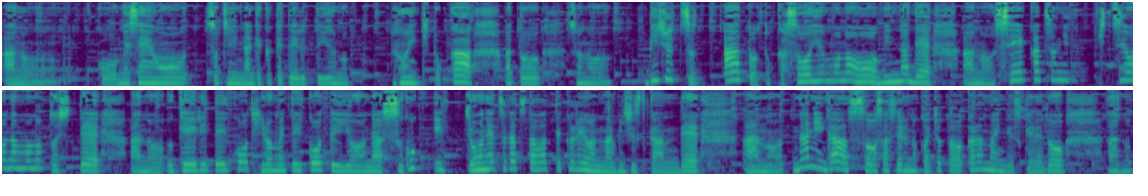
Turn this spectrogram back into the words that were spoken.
あのこう目線をそっちに投げかけているっていうの雰囲気とかあとその美術アートとかそういうものをみんなであの生活に必要なものとしてあの受け入れていこう広めていこうっていうようなすごく情熱が伝わってくるような美術館であの何がそうさせるのかちょっとわからないんですけれどあの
